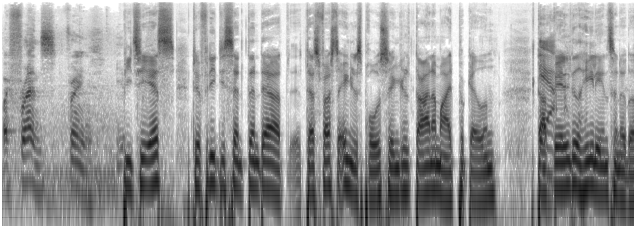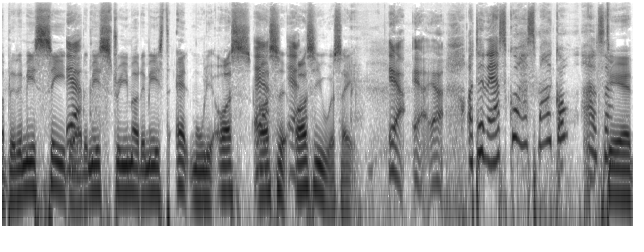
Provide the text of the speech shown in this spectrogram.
by friends. Friends. BTS, det er fordi, de sendte den der, deres første engelsksprogede single, Dynamite, på gaden. Der Ja. væltede hele internettet og blev det mest set, Ja. og det mest streamer, og det mest alt muligt. Også, Ja, også, ja. også i USA. Ja, ja, ja. Og den er sgu også meget god, altså. Det er et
